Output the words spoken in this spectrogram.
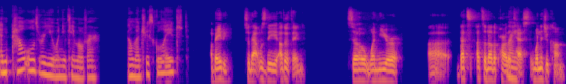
And how old were you when you came over? Elementary school aged? A baby. So that was the other thing. So when you're, uh, that's that's another part of the Right. test. When did you come?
